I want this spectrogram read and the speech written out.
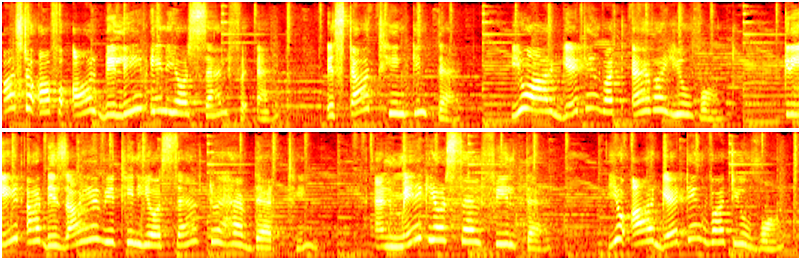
First of all, believe in yourself and start thinking that you are getting whatever you want. Create a desire within yourself to have that thing and make yourself feel that you are getting what you want.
